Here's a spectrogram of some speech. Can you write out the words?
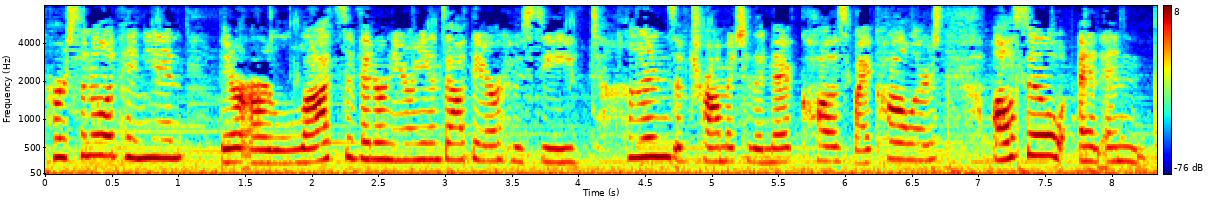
personal opinion. There are lots of veterinarians out there who see tons of trauma to the neck caused by collars. Also, and, and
